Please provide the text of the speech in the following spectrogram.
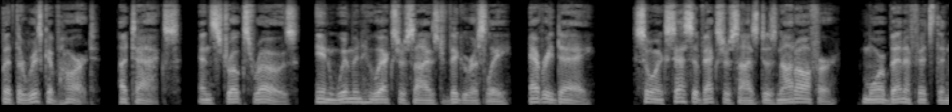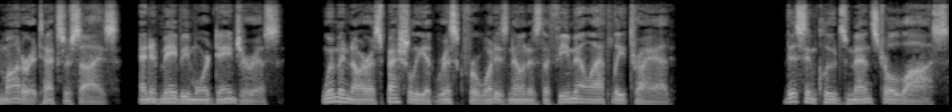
But the risk of heart, attacks, and strokes rose, in women who exercised vigorously, every day. So excessive exercise does not offer, more benefits than moderate exercise, and it may be more dangerous. Women are especially at risk for what is known as the female athlete triad. This includes menstrual loss,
